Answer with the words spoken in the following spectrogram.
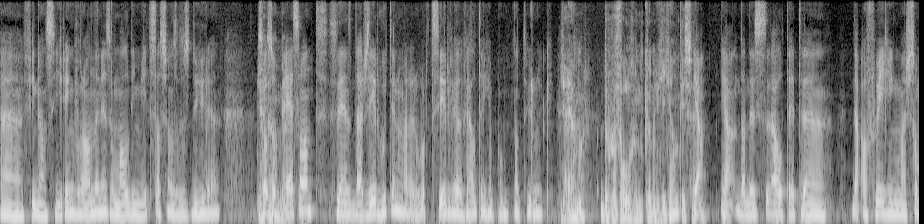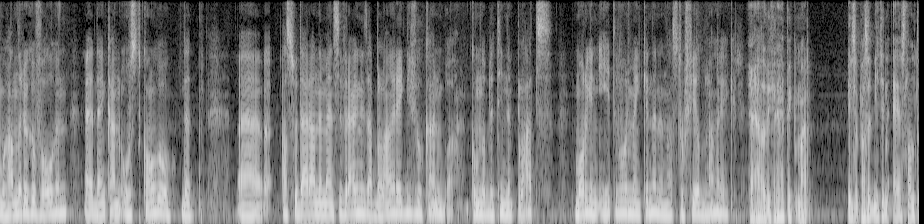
eh, financiering voorhanden is om al die meetstations, dat is duur. Hè. Zoals ja, op maar- IJsland zijn ze daar zeer goed in, maar er wordt zeer veel geld in gepompt natuurlijk. Ja, ja, maar de gevolgen kunnen gigantisch zijn. Ja, ja dat is altijd eh, de afweging. Maar sommige andere gevolgen, eh, denk aan Oost-Congo. Dat, als we daar aan de mensen vragen, is dat belangrijk, die vulkaan? Bah, komt op de tiende plaats. Morgen eten voor mijn kinderen, dat is toch veel belangrijker. Ja, dat begrijp ik. Maar is, was het niet in IJsland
